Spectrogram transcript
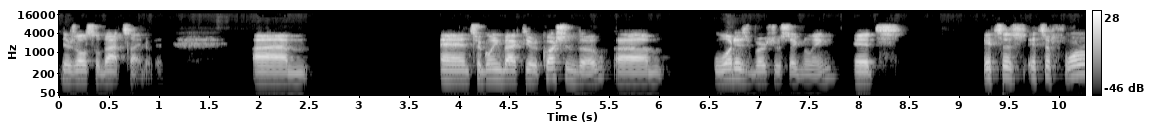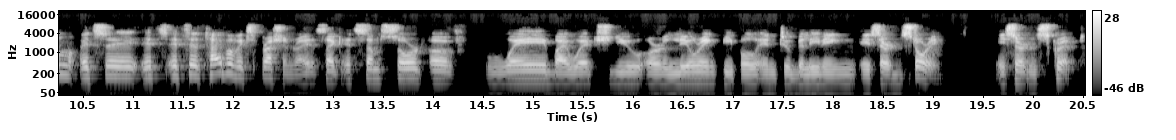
there's also that side of it um, and so going back to your question though um, what is virtue signaling it's it's a it's a form it's a it's it's a type of expression right? It's like it's some sort of way by which you are luring people into believing a certain story a certain script.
